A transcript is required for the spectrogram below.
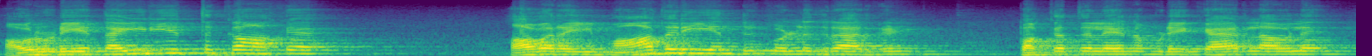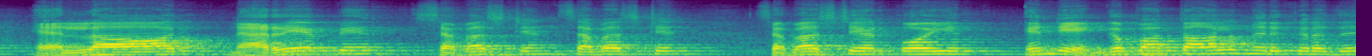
அவருடைய தைரியத்துக்காக அவரை மாதிரி என்று கொள்ளுகிறார்கள். பக்கத்தில் நம்முடைய கேரளாவில் எல்லாரும் நிறைய பேர் செபாஸ்டியன் செபாஸ்டியன் செபாஸ்டியர் கோயில் என்று எங்கே பார்த்தாலும் இருக்கிறது.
